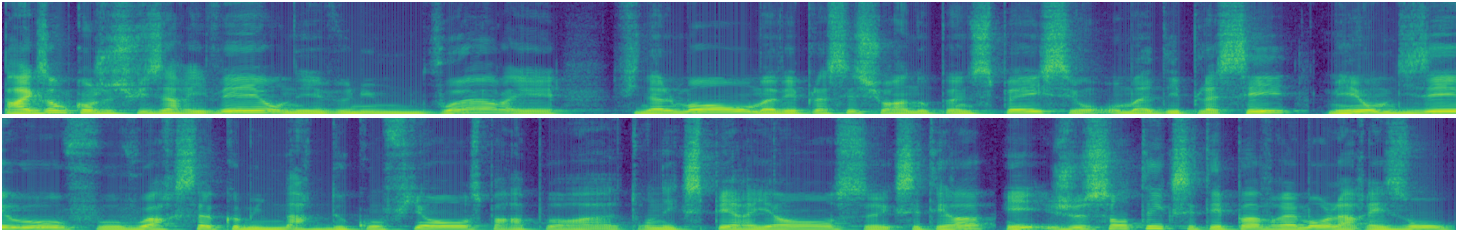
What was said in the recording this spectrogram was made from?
Par exemple, quand je suis arrivé, on est venu me voir et finalement, on m'avait placé sur un open space et on, m'a déplacé, mais on me disait, oh, faut voir ça comme une marque de confiance par rapport à ton expérience, etc. Et je sentais que c'était pas vraiment la raison.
